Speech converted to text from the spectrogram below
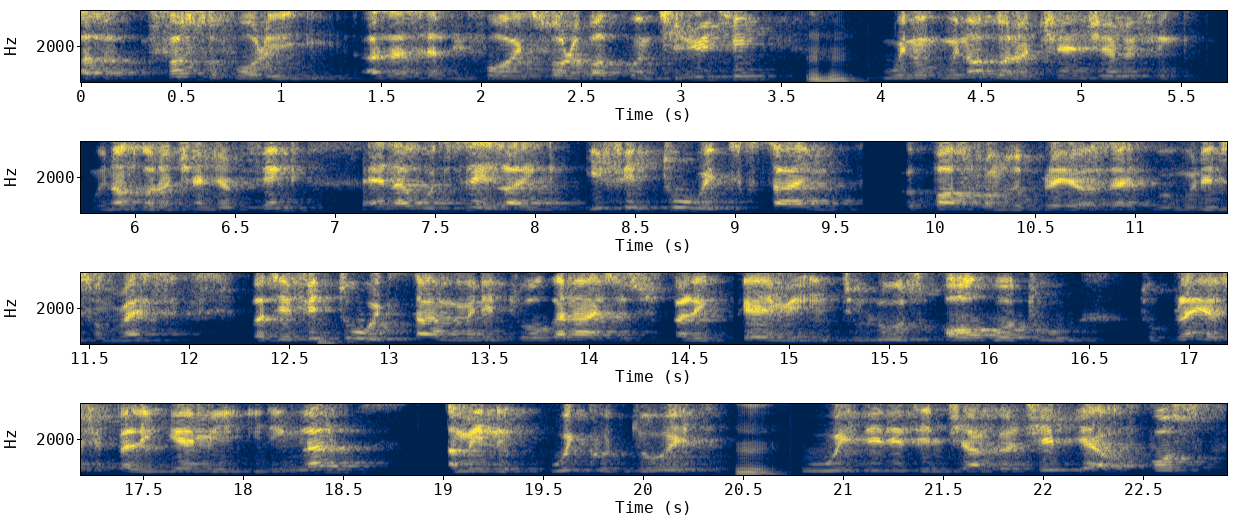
Well, first of all, as I said before, it's all about continuity. Mm-hmm. We're not, we're not going to change everything. We're not going to change everything. And I would say, like, if in two weeks' time, apart from the players, eh, we, we need some rest. But if in two weeks' time we need to organize a Super League game in Toulouse or go to, to play a Super League game in, in England, I mean, we could do it. Mm. We did it in Championship. Yeah, of course,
